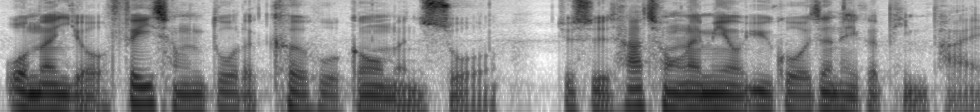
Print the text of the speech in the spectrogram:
我们有非常多的客户跟我们说，就是他从来没有遇过任何一个品牌，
